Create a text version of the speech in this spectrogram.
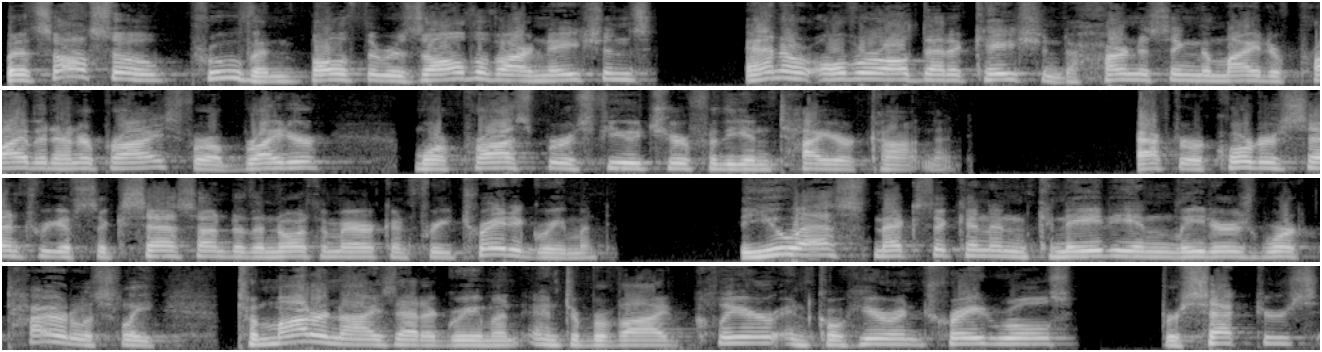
But it's also proven both the resolve of our nations and our overall dedication to harnessing the might of private enterprise for a brighter, more prosperous future for the entire continent. After a quarter century of success under the North American Free Trade Agreement, the U.S., Mexican, and Canadian leaders worked tirelessly to modernize that agreement and to provide clear and coherent trade rules for sectors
